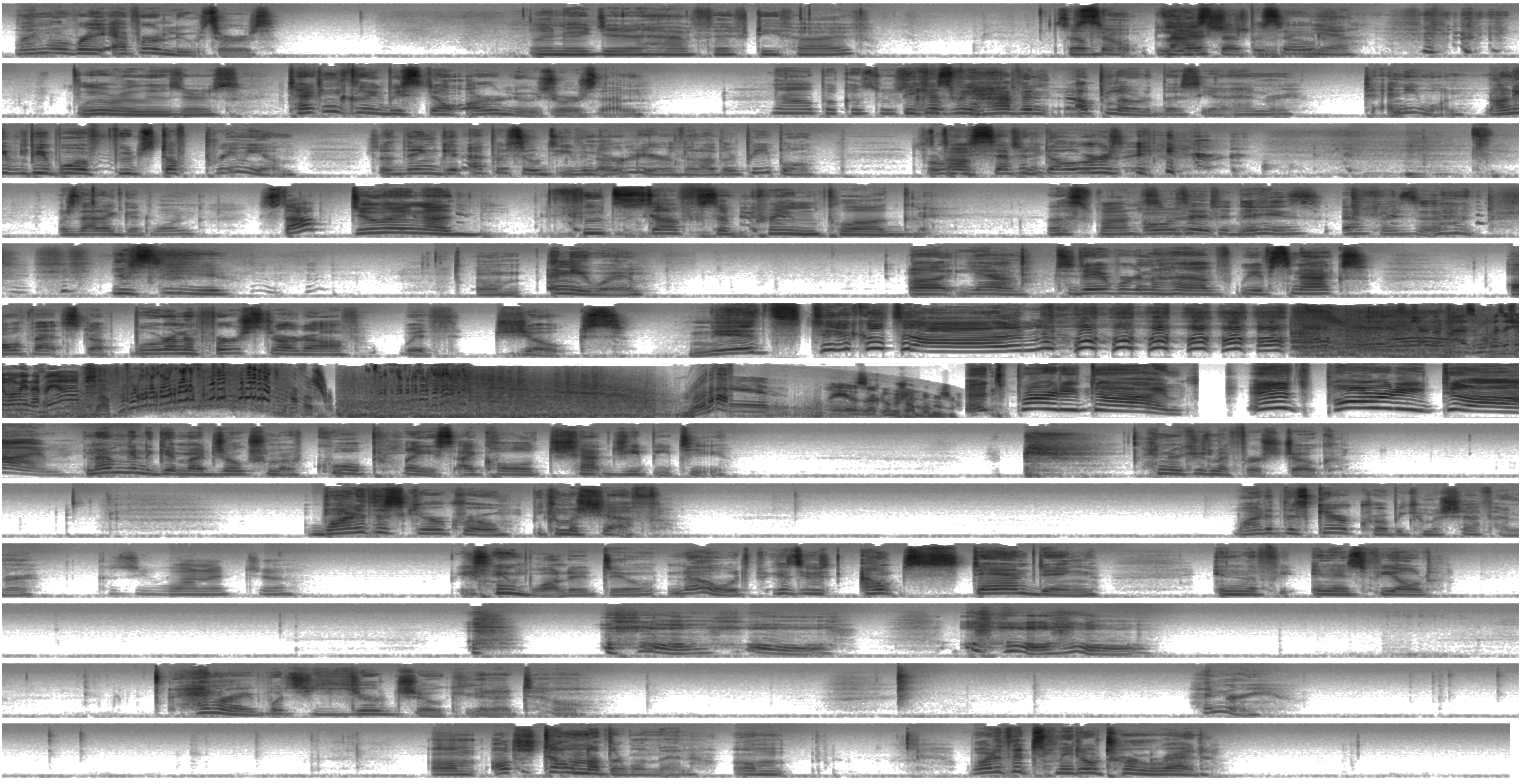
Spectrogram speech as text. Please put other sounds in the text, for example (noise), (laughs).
When were we ever losers? When we didn't have 55. So, last yes- episode? Yeah. (laughs) we were losers. Technically, we still are losers then. No, because we're Because we haven't uploaded this yet, Henry, to anyone. Not even people with Food Stuff Premium. So they can get episodes even earlier than other people. For only seven dollars a year. (laughs) Was that a good one? Stop doing a Food Stuff Supreme plug. The sponsor Oh, was of it- today's episode. (laughs) You see. Um. Anyway. Uh. Yeah. Today we're gonna have we have snacks, all that stuff. But we're gonna first start off with jokes. It's tickle time! It's party time! It's party time! And I'm gonna get my jokes from a cool place I call ChatGPT. (clears throat) Henry, here's my first joke. Why did the scarecrow become a chef? Why did the scarecrow become a chef, Henry? Because you wanted to. Because he wanted to. No, it's because he was outstanding in the in his field. Oh, oh, oh, oh. Henry, what's your joke you're gonna tell? Henry. Um, I'll just tell another one then. Um, why did the tomato turn red?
